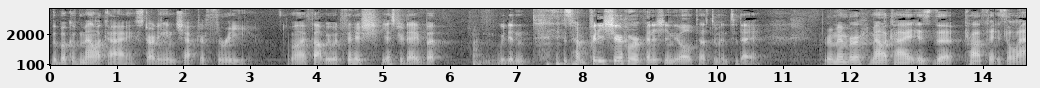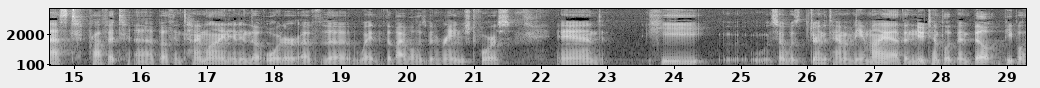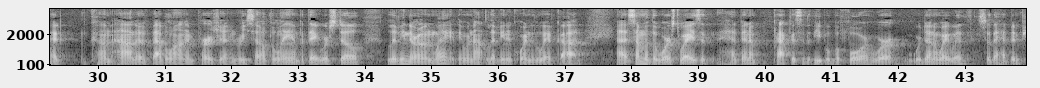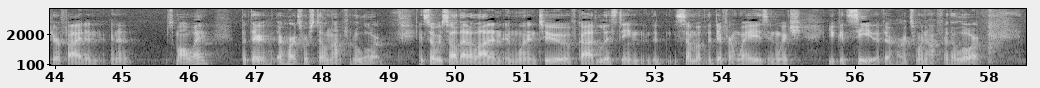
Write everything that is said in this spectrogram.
The book of Malachi, starting in chapter 3. Well, I thought we would finish yesterday, but we didn't. so I'm pretty sure we're finishing the Old Testament today. Remember, Malachi is the prophet, is the last prophet, uh, both in timeline and in the order of the way that the Bible has been arranged for us. And he so it was during the time of Nehemiah. The new temple had been built. People had come out of Babylon and Persia and resettled the land, but they were still living their own way. They were not living according to the way of God. Uh, some of the worst ways that had been a practice of the people before were, were done away with, so they had been purified in, in a small way, but their, their hearts were still not for the Lord. And so we saw that a lot in, in 1 and 2 of God listing the, some of the different ways in which you could see that their hearts were not for the Lord.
